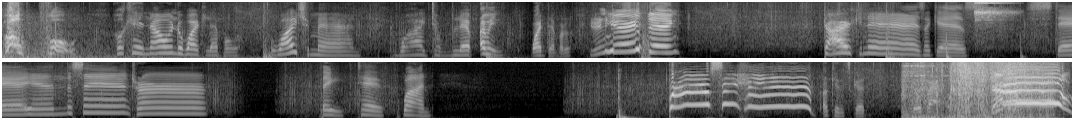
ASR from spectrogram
Whoa, whoa. Okay, now in the white level. White man. White level. I mean, white level. You didn't hear anything. Darkness, I guess. Stay in the center. Three, two, one. Bouncy him! Okay, that's good. Go back. No!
